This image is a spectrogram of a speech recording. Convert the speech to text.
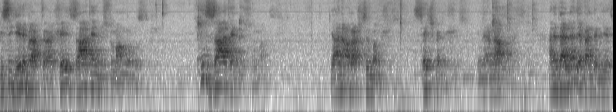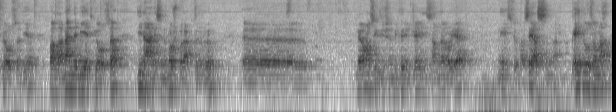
bizi geri bıraktıran şey zaten Müslümanlığımızdır. Biz zaten Müslümanız. Yani araştırmamışız, seçmemişiz, ne yapmışız. Hani derler ya bende bir yetki olsa diye. Vallahi bende bir yetki olsa dinhanesini boş bıraktırırım. Ee, ve 18 yaşını bitirince insanlar oraya ne istiyorlarsa yazsınlar. Belki o zaman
